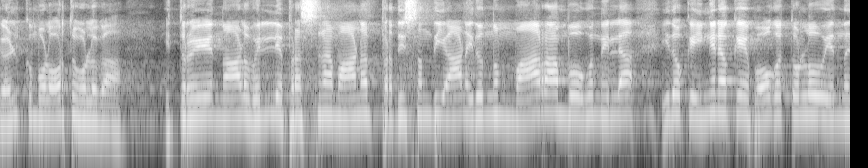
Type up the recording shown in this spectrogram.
കേൾക്കുമ്പോൾ ഓർത്തുകൊള്ളുക ഇത്രയും നാൾ വലിയ പ്രശ്നമാണ് പ്രതിസന്ധിയാണ് ഇതൊന്നും മാറാൻ പോകുന്നില്ല ഇതൊക്കെ ഇങ്ങനെയൊക്കെ പോകത്തുള്ളൂ എന്ന്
